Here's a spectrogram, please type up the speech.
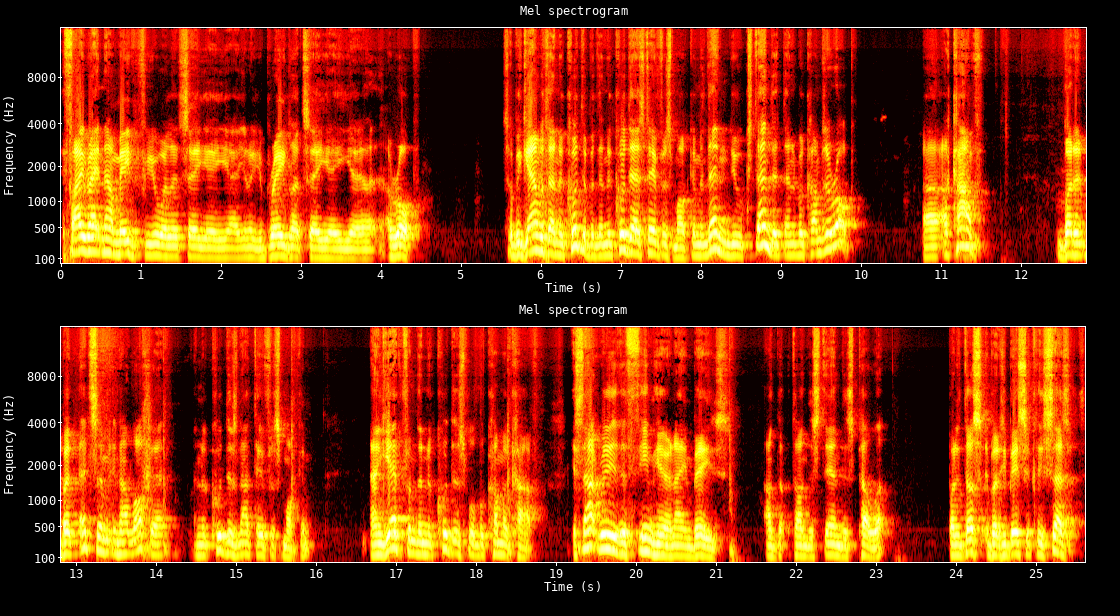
If I right now made for you, or let's say a uh, you know you braid, let's say a uh, a rope. So began with a nakuda, but the nakuda has tefus mokim, and then you extend it, then it becomes a rope, uh, a kav. But but etzem in halacha, a nakud is not tefus mokim, and yet from the nakudas will become a kav. It's not really the theme here in Ayin Beis to understand this pella, but it does. But he basically says it.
